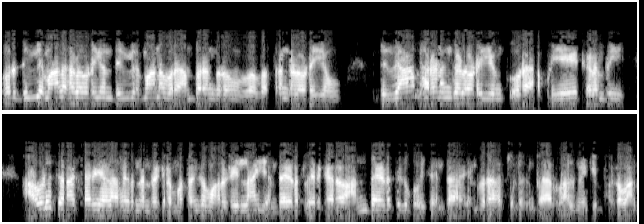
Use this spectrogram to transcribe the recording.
ஒரு திவ்ய மாலைகளோடையும் திவ்யமான ஒரு அம்பரங்களும் வஸ்திரங்களோடையும் திவ்யாபரணங்களோடையும் கூட அப்படியே கிளம்பி அவளுக்கு ஆச்சாரியாளாக இருந்திருக்கிற மதங்க மகர்ஷியெல்லாம் எந்த இடத்துல இருக்காரோ அந்த இடத்துக்கு போய் சேர்ந்தார் என்பதாக சொல்லுகின்றார் வால்மீகி பகவான்.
